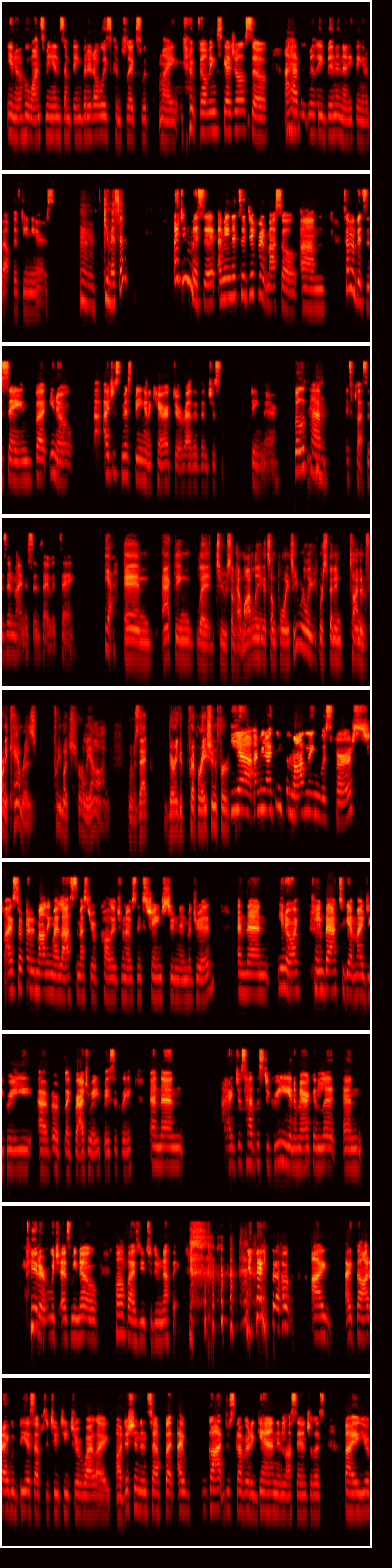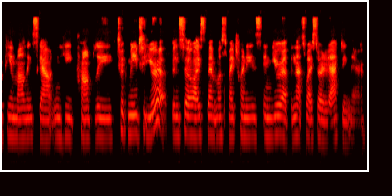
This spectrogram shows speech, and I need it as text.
you know, who wants me in something, but it always conflicts with my filming schedule. So I Mhm. haven't really been in anything in about 15 years. Mm. Do you miss it? I do miss it. I mean, it's a different muscle. Um, some of it's the same, but you know, I- I just miss being in a character rather than just being there. Both have Mhm. its pluses and minuses, I would say. Yeah. And acting led to somehow modeling at some point. So you really were spending time in front of cameras pretty much early on. Was that very good preparation for? Yeah, I mean, I think the modeling was first. I started modeling my last semester of college when I was an exchange student in Madrid. And then, you know, I came back to get my degree, uh, or like graduate basically. And then I just had this degree in American Lit and theater, which, as we know, qualifies you to do nothing. so I I thought I would be a substitute teacher while I auditioned and stuff, but I got discovered again in Los Angeles by a European modeling scout and he promptly took me to Europe. And so I spent most of my 20s in Europe and that's why I started acting there.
